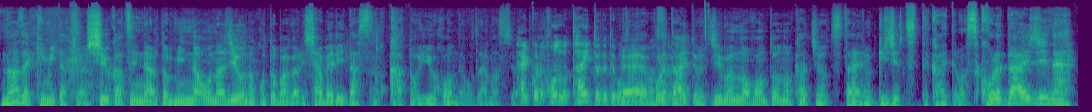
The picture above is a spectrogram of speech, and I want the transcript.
なぜ君たちは就活になるとみんな同じようなことばかり喋り出すのかという本でございますよ。はいこれ本のタイトルでございます。えーこれタイトル「自分の本当の価値を伝える技術」って書いてます。これ大事ね。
